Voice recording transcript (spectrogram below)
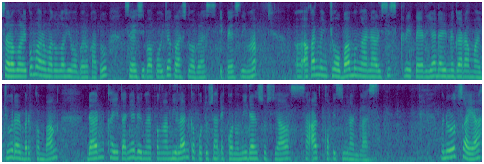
Assalamualaikum warahmatullahi wabarakatuh. Saya Sipa Poja kelas 12 IPS 5 akan mencoba menganalisis kriteria dari negara maju dan berkembang dan kaitannya dengan pengambilan keputusan ekonomi dan sosial saat COVID-19. Menurut saya,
